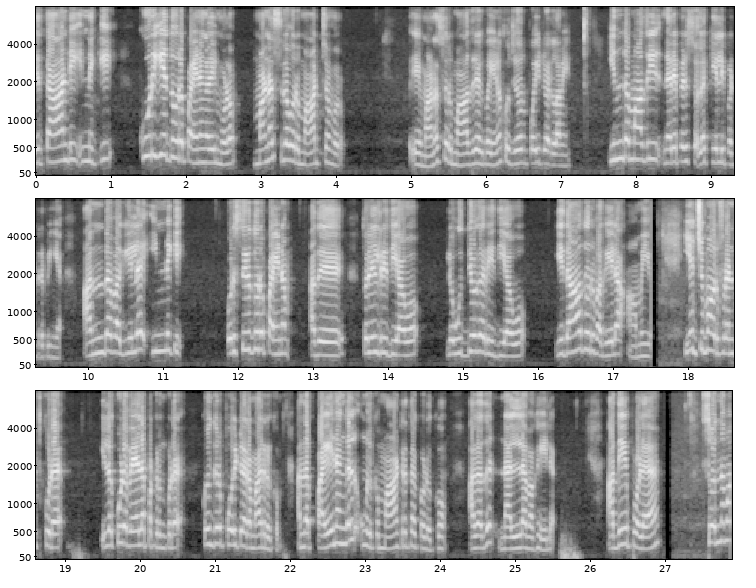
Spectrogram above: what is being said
இதை தாண்டி இன்னைக்கு குறுகிய தூர பயணங்களின் மூலம் மனசில் ஒரு மாற்றம் வரும். ஏ மனசு ஒரு மாதிரியாக பையனா கொஞ்சம் தூரம் போயிட்டு வரலாமே. இந்த மாதிரி நிறைய பேர் சொல்ல கேள்விப்பட்டிருப்பீங்க. அந்த வகையில் இன்னைக்கு ஒரு சிறு தூர பயணம் அது தொழில் ரீதியாவோ இல்லை உத்தியோக ரீதியாவோ ஏதாவது ஒரு வகையில அமையும். ஏன் சும்மா ஒரு ஃப்ரெண்ட்ஸ் கூட இல்லை கூட வேலை பார்க்குறவங்க கூட கொஞ்சம் தூரம் போயிட்டு வர மாதிரி இருக்கும். அந்த பயணங்கள் உங்களுக்கு மாற்றத்தை கொடுக்கும். அதாவது நல்ல வகையில. அதே போல சொந்தமா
